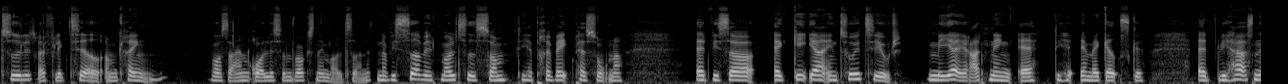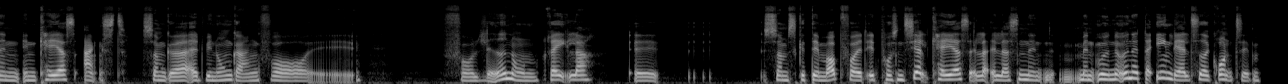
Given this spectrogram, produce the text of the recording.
tydeligt reflekteret omkring vores egen rolle som voksne i måltiderne, når vi sidder ved et måltid som de her privatpersoner, at vi så agerer intuitivt mere i retning af det her emagadske. At vi har sådan en, en kaosangst, som gør, at vi nogle gange får, øh, får lavet nogle regler, øh, som skal dæmme op for et, et potentielt kaos, eller, eller sådan en, men uden, uden at der egentlig altid er grund til dem.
